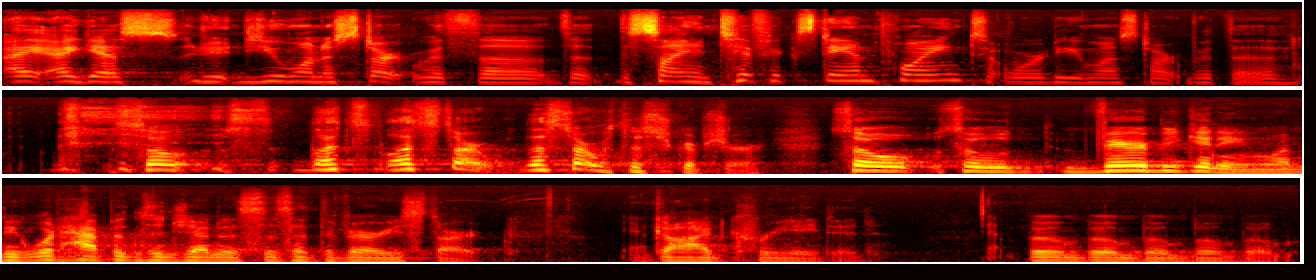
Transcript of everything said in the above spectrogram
I, I guess, do you want to start with the, the, the scientific standpoint, or do you want to start with the? so let's let's start let's start with the scripture. So so very beginning. I mean, what happens in Genesis at the very start? Yep. God created. Yep. Boom, boom, boom, boom, boom.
